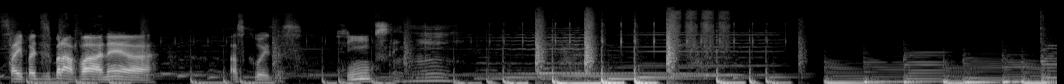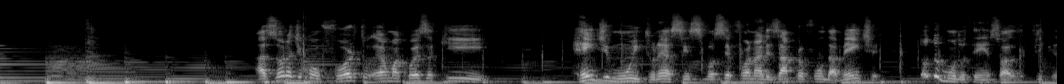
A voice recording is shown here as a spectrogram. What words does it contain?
Sair pra desbravar, né? a- as coisas. Sim. Sim. A zona de conforto é uma coisa que rende muito, né? Assim, se você for analisar profundamente, todo mundo tem sua, fica-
